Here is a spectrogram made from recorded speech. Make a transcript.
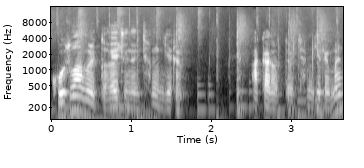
고소함을 더해주는 참기름. 아까 넣었던 참기름은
